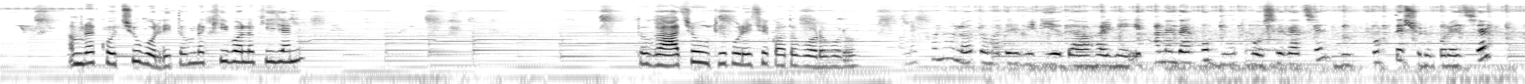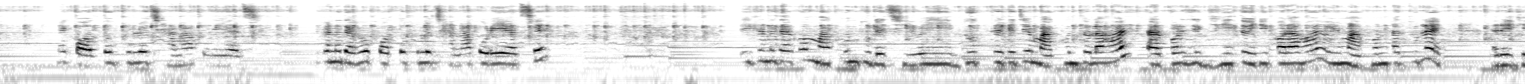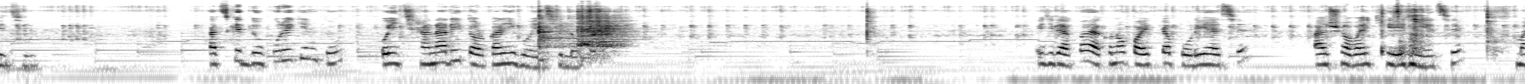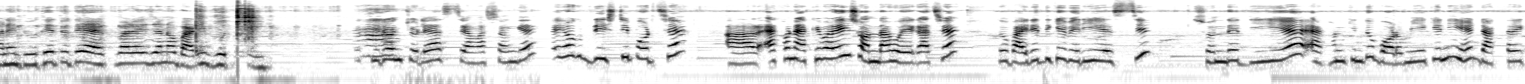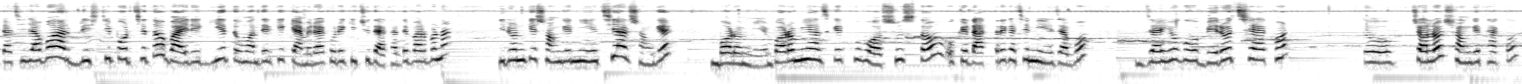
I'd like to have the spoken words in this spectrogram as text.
আমরা কচু বলি, তোমরা কি বলো কি জানি? তো গাছও উঠে পড়েছে কত বড় বড়। অনেকক্ষণ হলো তোমাদের ভিডিও দেওয়া হয়নি। এখানে দেখো দুধ বসে গেছে, দুধ ফুটতে শুরু করেছে। কতগুলো ছানা পড়ে আছে। এখানে দেখো কতগুলো ছানা পড়ে আছে। এইখানে দেখো মাখন তুলেছি। ওই দুধ থেকে যে মাখন তোলা হয়, তারপরে যে ঘি তৈরি করা হয়, ওই মাখনটা তুলে রেখেছি। আজকে দুপুরে কিন্তু ওই ছানারই তরকারি হয়েছিল। এই যে দেখো, এখনও কয়েকটা পড়ে আছে আর সবাই খেয়ে নিয়েছে। মানে দুধে দুধে একবারে যেন বাড়ি ভর্তি। কিরণ চলে আসছে আমার সঙ্গে। যাই হোক, বৃষ্টি পড়ছে আর এখন একেবারেই সন্ধ্যা হয়ে গেছে। তো বাইরের দিকে বেরিয়ে এসেছি। সন্ধে দিয়ে এখন কিন্তু বড় মেয়েকে নিয়ে ডাক্তারের কাছে যাব। আর বৃষ্টি পড়ছে তো, বাইরে গিয়ে তোমাদেরকে ক্যামেরা করে কিছু দেখাতে পারব না। কিরণকে সঙ্গে নিয়েছি আর সঙ্গে বড় মেয়ে। বড় মেয়ে আজকে খুব অসুস্থ, ওকে ডাক্তারের কাছে নিয়ে যাব। যাই হোক, ও বেরোচ্ছে এখন। তো চলো, সঙ্গে থাকো।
